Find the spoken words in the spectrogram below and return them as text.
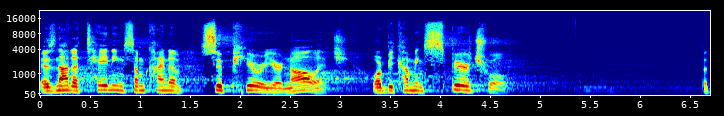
is not attaining some kind of superior knowledge or becoming spiritual, but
